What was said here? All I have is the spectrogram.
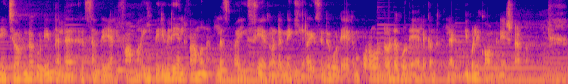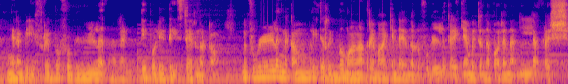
നെയ്ച്ചോറിന്റെ കൂടിയും നല്ല രസമുണ്ട് ഈ അൽഫാം ഈ പെരി പെരി അൽഫാം നല്ല സ്പൈസി ആയതുകൊണ്ട് തന്നെ ഗീ റൈസിന്റെ കൂടെ ആയാലും പൊറോട്ടയുടെ കൂടെ ആയാലും ഒക്കെ നല്ല അടിപൊളി കോമ്പിനേഷനാണ് അങ്ങനെ ബീഫ് റിബ്ബ് ഫുള്ള് നല്ല അടിപൊളി ടേസ്റ്റ് ആയിരുന്നു കേട്ടോ പിന്നെ ഫുള്ള് ഇങ്ങനെ കംപ്ലീറ്റ് റിബ്ബ് മാത്രമേ ബാക്കി ഉണ്ടായിരുന്നുള്ളൂ ഫുള്ള് കഴിക്കാൻ പറ്റുന്ന പോലെ നല്ല ഫ്രഷി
